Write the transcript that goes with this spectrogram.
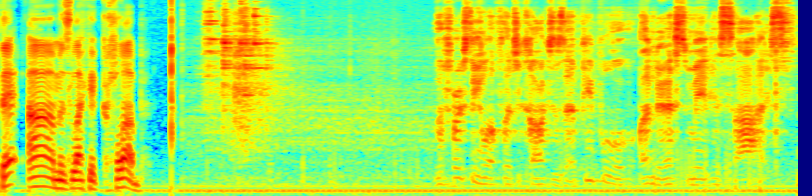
that arm is like a club. The first thing about Fletcher Cox is that people underestimate his size.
